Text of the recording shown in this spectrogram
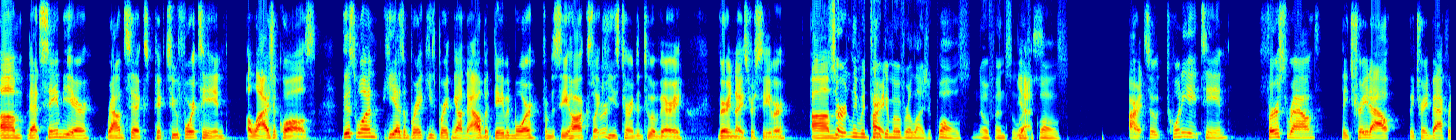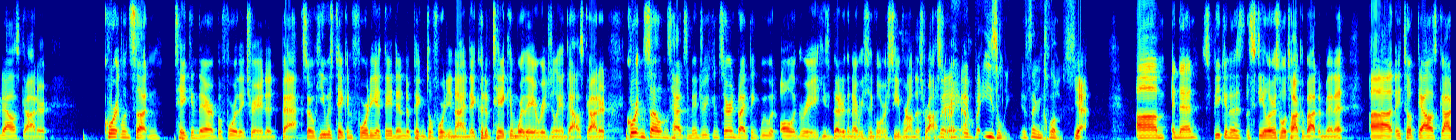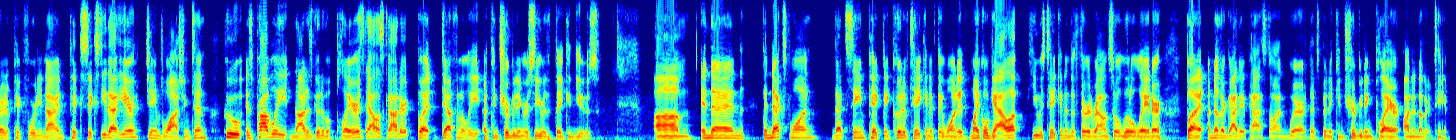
Um, that same year, round six, pick two fourteen, Elijah Qualls. This one, he has a break. He's breaking out now, but David Moore from the Seahawks, sure. like he's turned into a very, very nice receiver. Um, Certainly would take right. him over Elijah Qualls. No offense to Elijah yes. Qualls. All right, so 2018, first round, they trade out, they trade back for Dallas Goedert. Courtland Sutton taken there before they traded back. So he was taken 40th. They didn't end up picking until 49. They could have taken where they originally had Dallas Goedert. Courtland Sutton's had some injury concern, but I think we would all agree he's better than every single receiver on this roster but, right now. But easily. It's not even close. Yeah. Um, and then speaking of the Steelers, we'll talk about in a minute. Uh, they took Dallas Goedert at pick 49, pick 60 that year, James Washington, who is probably not as good of a player as Dallas Goedert, but definitely a contributing receiver that they could use. Um, and then the next one, that same pick they could have taken if they wanted, Michael Gallup. He was taken in the third round, so a little later, but another guy they passed on where that's been a contributing player on another team.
